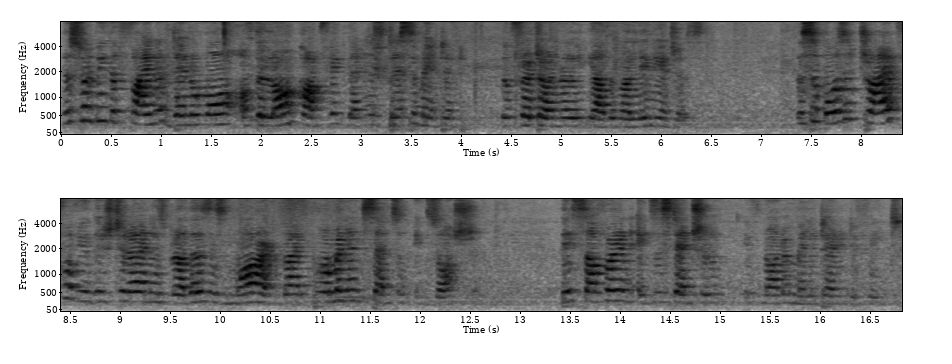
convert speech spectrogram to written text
This will be the final denouement of the long conflict that has decimated the fraternal Yadava lineages. The supposed triumph of Yudhishthira and his brothers is marred by a permanent sense of exhaustion. They suffer an existential, if not a military defeat.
